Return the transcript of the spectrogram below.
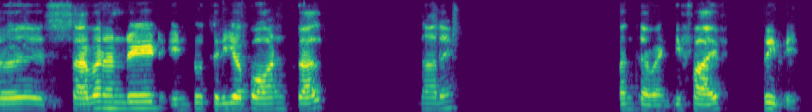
is uh, 700 into 3 upon 12. Nothing. 175 prepaid.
